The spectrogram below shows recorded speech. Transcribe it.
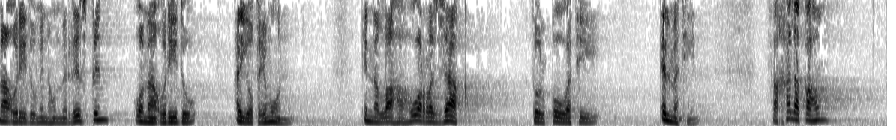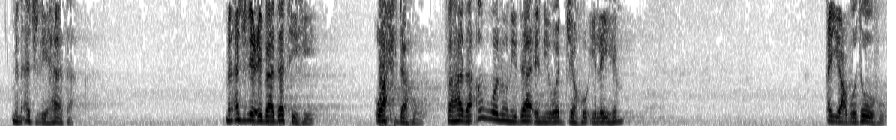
ما أريد منهم من رزق وما أريد أن يطعمون. إن الله هو الرزاق ذو القوة المتين. فخلقهم من أجل هذا من أجل عبادته وحده. فهذا أول نداء يوجه إليهم أن يعبدوه.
